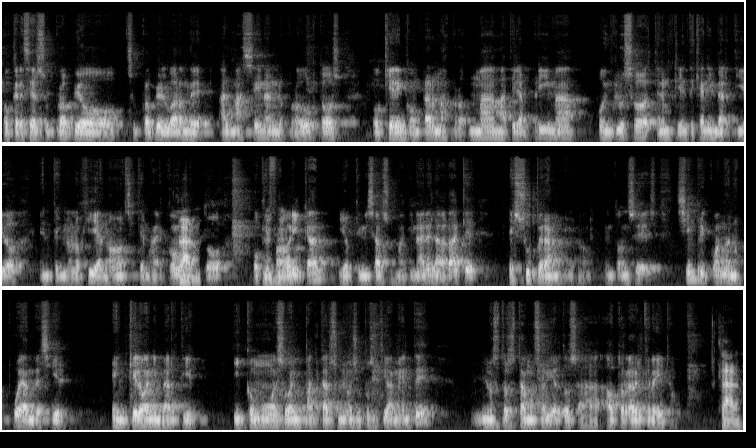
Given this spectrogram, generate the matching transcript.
o, crecer su propio, su propio lugar donde almacenan los productos o quieren comprar más, más materia prima o incluso tenemos clientes que han invertido en tecnología, ¿no? Sistemas de cómputo o que fabrican y optimizar sus maquinarias. La verdad que es súper amplio, ¿no? Entonces, siempre y cuando nos puedan decir en qué lo van a invertir y cómo eso va a impactar su negocio positivamente, nosotros estamos abiertos a, otorgar el crédito. Claro,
